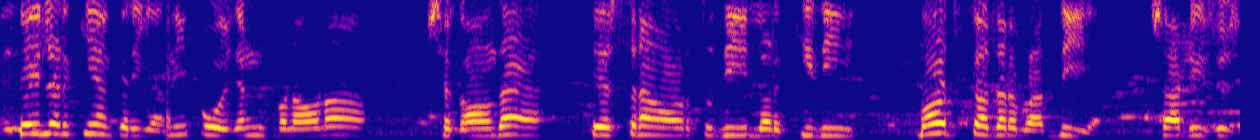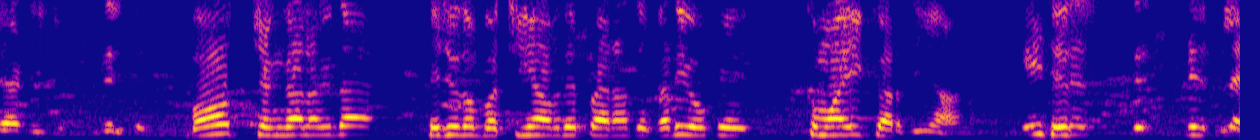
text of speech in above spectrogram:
ਕਈ ਲੜਕੀਆਂ ਕਰੀ ਜਾਂਦੀਆਂ। ਭੋਜਨ ਬਣਾਉਣਾ ਸਿਖਾਉਂਦਾ। ਇਸ ਤਰ੍ਹਾਂ ਔਰਤ ਦੀ ਲੜਕੀ ਦੀ ਬਹੁਤ ਕਦਰ ਵੱਧਦੀ ਆ ਸਾਡੀ ਸੁਸਾਇਟੀ 'ਚ। ਬਿਲਕੁਲ ਬਹੁਤ ਚੰਗਾ ਲੱਗਦਾ ਕਿ ਜਦੋਂ ਬੱਚੀਆਂ ਆਪਦੇ ਪੈਰਾਂ ਤੇ ਖੜੀ ਹੋ ਕੇ ਕਮਾਈ ਕਰਦੀਆਂ ਹਨ। ਇਹ ਸਿਲਸਿਲਾ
